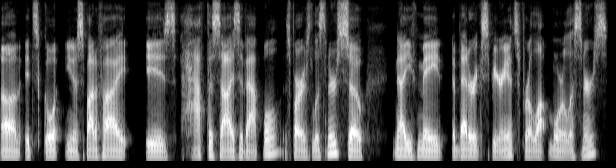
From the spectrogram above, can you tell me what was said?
Um, it's going, you know, Spotify is half the size of Apple as far as listeners. So now you've made a better experience for a lot more listeners.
